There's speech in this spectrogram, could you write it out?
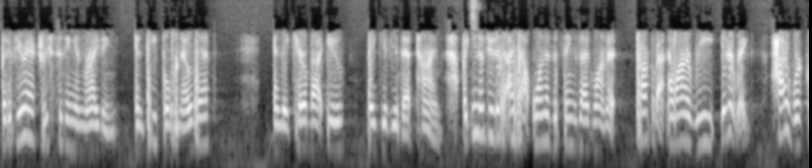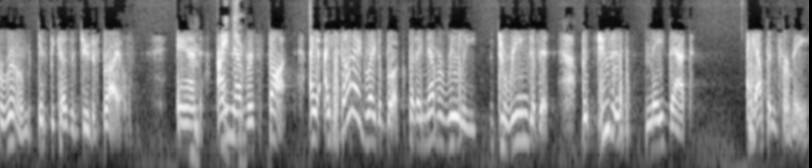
but if you're actually sitting and writing and people know that and they care about you, they give you that time. But you know, Judith, I thought one of the things I'd want to talk about, and I want to reiterate, how to work a room is because of Judith Briles. And mm, I never you. thought I, I thought I'd write a book, but I never really dreamed of it. But Judith made that happened for me.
